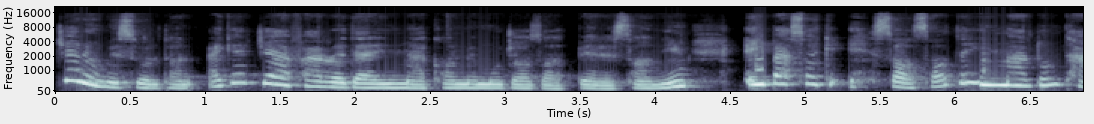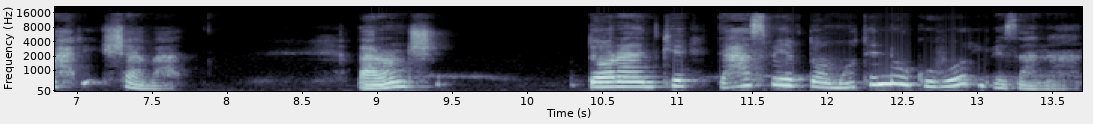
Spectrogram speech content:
جناب سلطان اگر جعفر را در این مکان به مجازات برسانیم ای بسا که احساسات این مردم تحریک شود. بر دارند که دست به اقدامات ناگواری بزنند.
